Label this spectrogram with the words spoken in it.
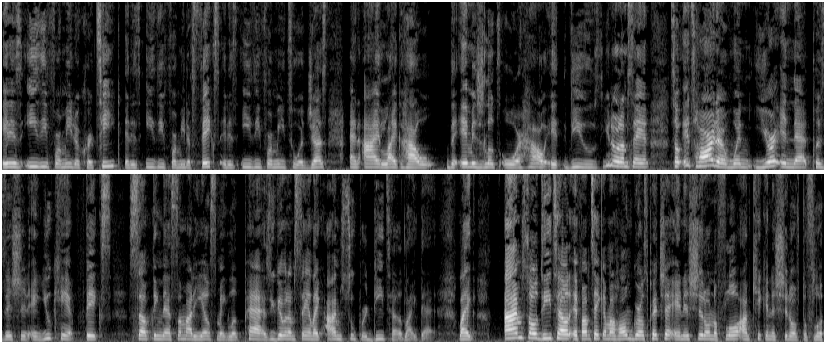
it is easy for me to critique. It is easy for me to fix. It is easy for me to adjust. And I like how the image looks or how it views. You know what I'm saying? So it's harder when you're in that position and you can't fix something that somebody else may look past. You get what I'm saying? Like I'm super detailed like that. Like I'm so detailed. If I'm taking my homegirl's picture and it's shit on the floor, I'm kicking the shit off the floor.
